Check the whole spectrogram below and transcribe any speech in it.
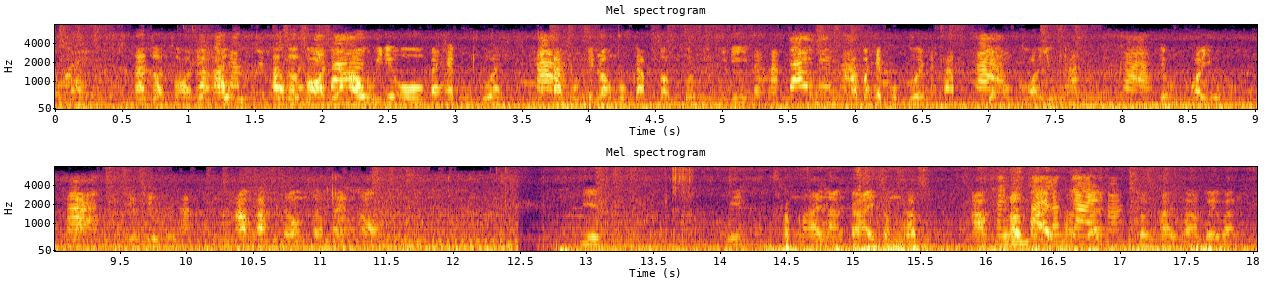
ด้วย ท่านสสเดี๋ยวเอาแล้วก็นำปืนท่านสสตบเข้าไปเดี๋ยวเอาวิดีโอไปให้ผมด้วยค่ะนะครับผมเป็นรองผู้กำกับสอบสวนอยู่ที่นี่นะฮะได้เลยค่ะ เอาไปให้ผมด้วยนะครับค่ะ เดี๋ยวผมขออยู่นะค่ะ เดี๋ยวผมขออยู่ค่ะนะเดี๋ยวเสร็จเลยนะเอาไปน้องน้องแผนต่อเหตุเหตุทำร้ายร่างกายสำหรับอ้าวใครทำร้ายร่างกายคะ เราถ่ายภาพไว้บ้างใ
